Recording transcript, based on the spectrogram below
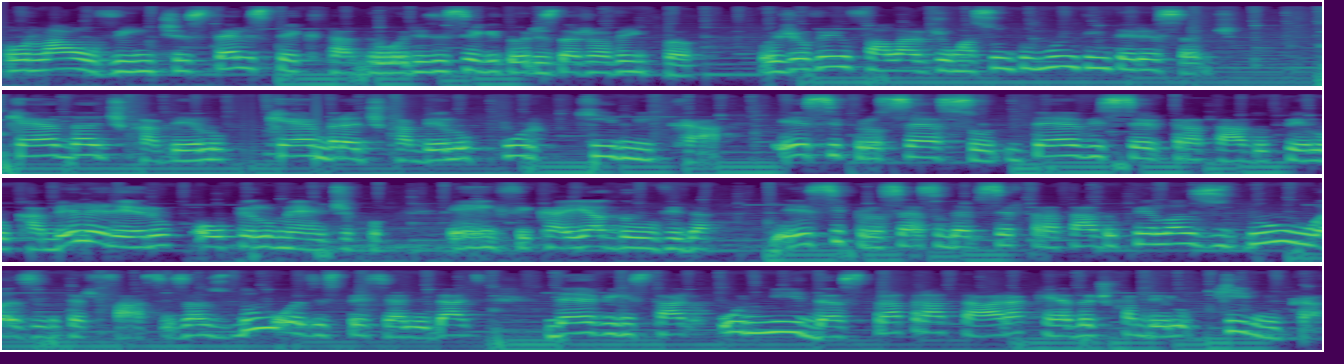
Olá, ouvintes, telespectadores e seguidores da Jovem Pan. Hoje eu venho falar de um assunto muito interessante: queda de cabelo, quebra de cabelo por química. Esse processo deve ser tratado pelo cabeleireiro ou pelo médico? Hein, fica aí a dúvida. Esse processo deve ser tratado pelas duas interfaces. As duas especialidades devem estar unidas para tratar a queda de cabelo química.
